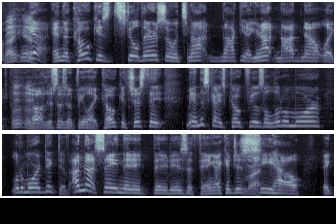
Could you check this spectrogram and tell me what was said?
it, right? Yeah. And the Coke is still there, so it's not knocking out. You're not nodding out like, oh, this doesn't feel like Coke. It's just that, man, this guy's Coke feels a little more, a little more addictive. I'm not saying that it that it is a thing. I could just Right. see how it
